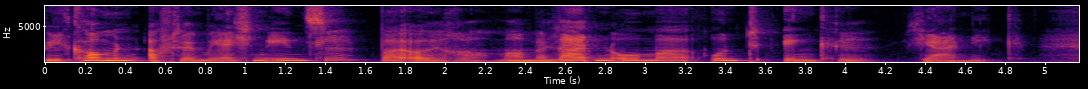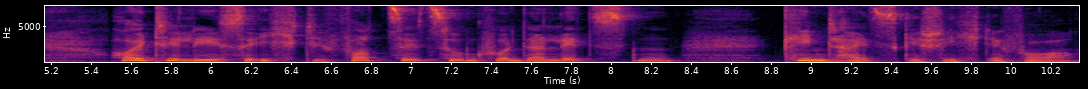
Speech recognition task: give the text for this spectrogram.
Willkommen auf der Märcheninsel bei eurer Marmeladenoma und Enkel Janik. Heute lese ich die Fortsetzung von der letzten Kindheitsgeschichte vor.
